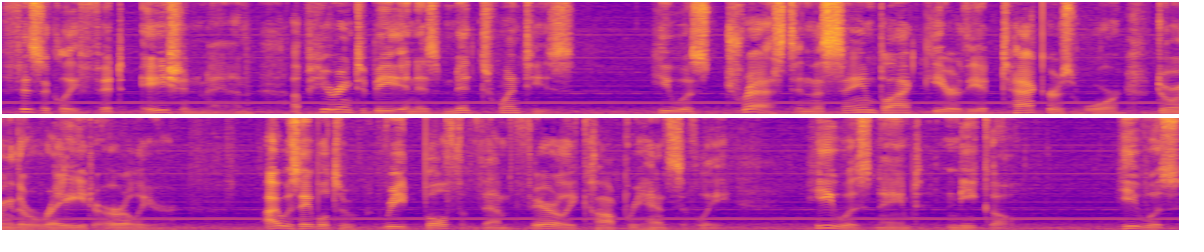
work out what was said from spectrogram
physically fit Asian man, appearing to be in his mid 20s. He was dressed in the same black gear the attackers wore during the raid earlier. I was able to read both of them fairly comprehensively. He was named Nico. He was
